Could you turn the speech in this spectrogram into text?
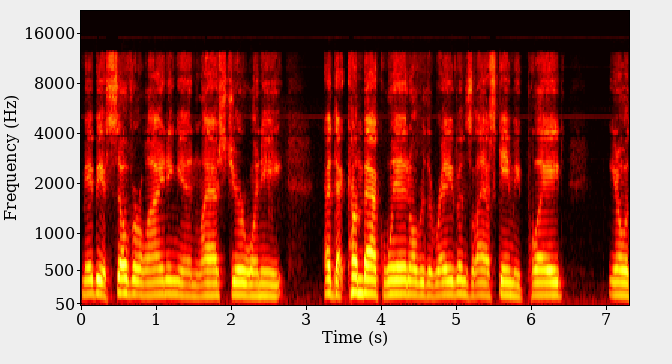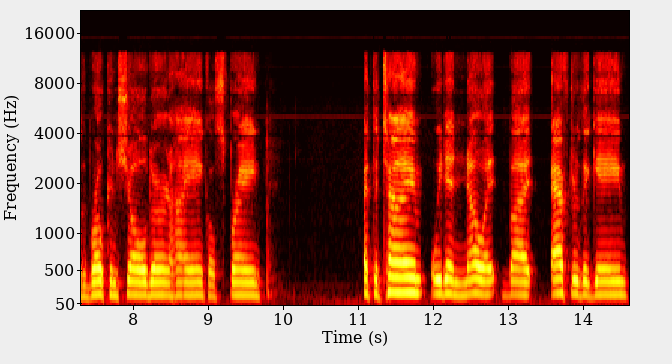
maybe a silver lining in last year when he had that comeback win over the Ravens, last game he played, you know, with a broken shoulder and a high ankle sprain. At the time, we didn't know it, but after the game,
